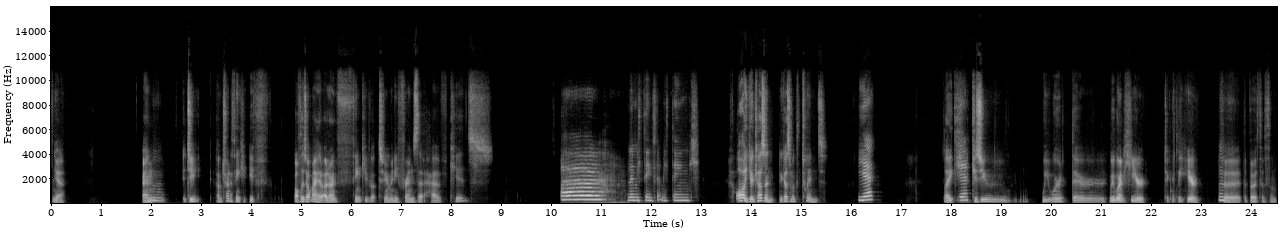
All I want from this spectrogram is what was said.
Yeah. And Mm. do you, I'm trying to think if off the top of my head, I don't think you've got too many friends that have kids. Uh, let me think. Let me think. Oh, your cousin, your cousin with the twins. Yeah, Like, yeah. because you, we weren't there, we weren't here, technically here, mhm. for the both of them.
